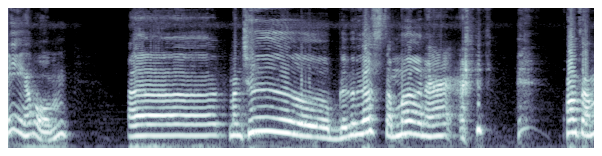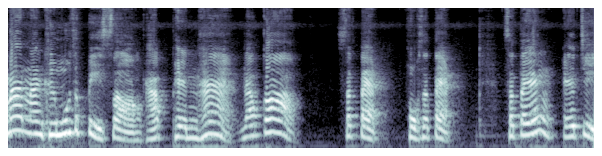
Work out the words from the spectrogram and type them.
นี่ครับผม เอ่อ มันชื่อ Blood Summer นะฮะ ความสามารถมันคือ Move Speed 2ครับ เพน5แล้วก็สเตต6สเตตสเต็งเอจิ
